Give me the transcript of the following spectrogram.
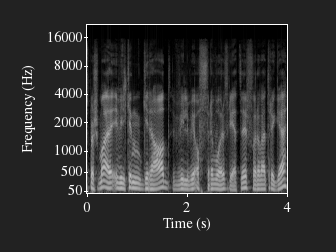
spørsmålet er i hvilken grad vil vi ofre våre friheter for å være trygge?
